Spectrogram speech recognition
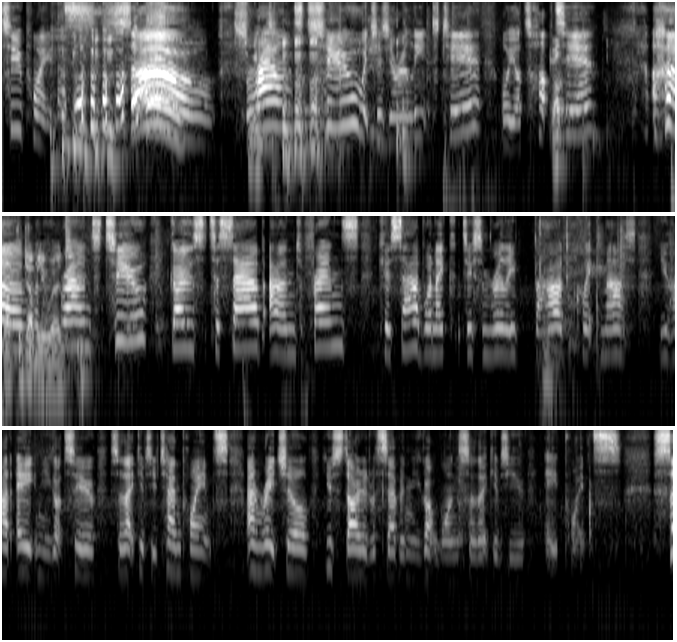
two points. so Sweet. round two, which is your elite tier or your top Drop- tier. the Um, W word. Round two goes to Sab and friends. Cause Sab, when I do some really bad quick math, you had eight and you got two, so that gives you ten points. And Rachel, you started with seven, you got one, so that gives you eight points. So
